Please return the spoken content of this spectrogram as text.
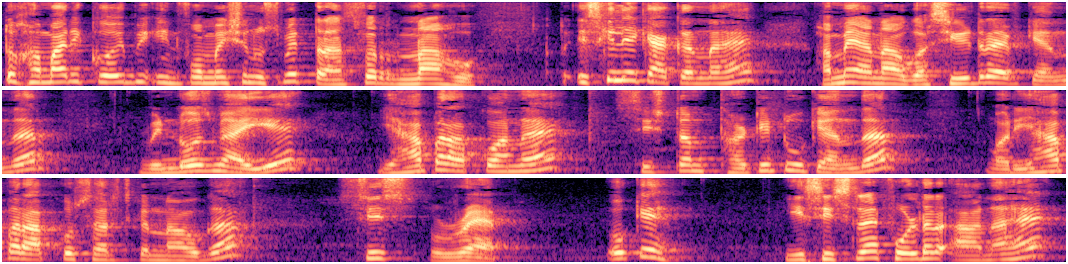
तो हमारी कोई भी इंफॉर्मेशन उसमें ट्रांसफ़र ना हो। तो इसके लिए क्या करना है? हमें आना होगा सी ड्राइव के अंदर। विंडोज़ में आइए। यहाँ पर आपको आना है। सिस्टम 32 के अंदर, और यहाँ पर आपको सर्च करना होगा सिस रैप ओके? ये सिसरैप फोल्डर आना है,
